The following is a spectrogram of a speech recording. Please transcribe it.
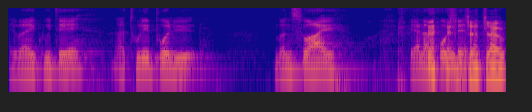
Eh bah écoutez, à tous les poilus, bonne soirée et à la prochaine. ciao, ciao.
